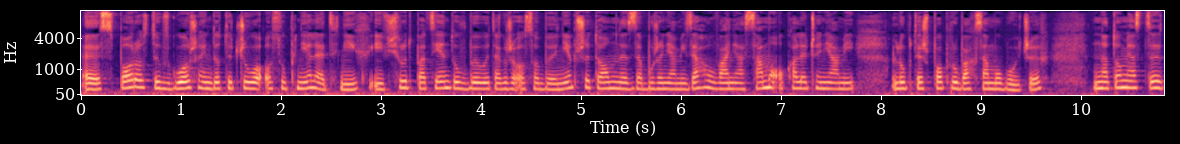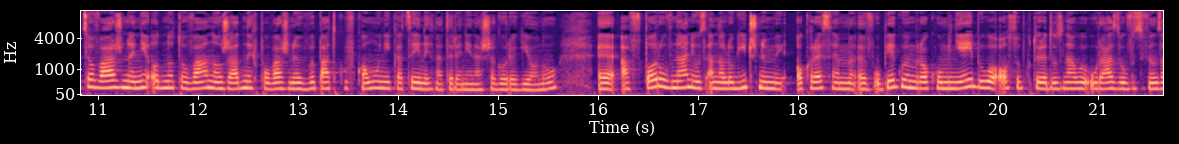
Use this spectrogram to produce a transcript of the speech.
E, Sporo z tych zgłoszeń dotyczyło osób nieletnich i wśród pacjentów były także osoby nieprzytomne z zaburzeniami zachowania, samookaleczeniami lub też po próbach samobójczych. Natomiast e, co ważne, nie odnotowano żadnych poważnych wypadków komunikacyjnych na terenie naszego regionu, e, a w porównaniu z analogicznym okresem w ubiegłym roku mniej było osób, które doznały urazów związanych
